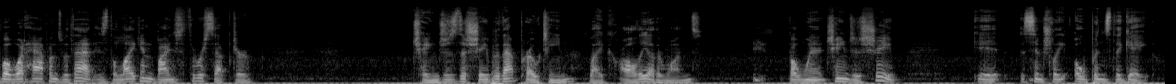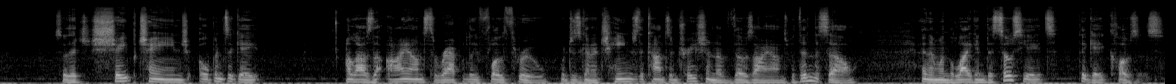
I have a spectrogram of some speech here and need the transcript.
But what happens with that is the ligand binds to the receptor, changes the shape of that protein, like all the other ones. But when it changes shape, it essentially opens the gate. So the shape change opens a gate, allows the ions to rapidly flow through, which is going to change the concentration of those ions within the cell. And then when the ligand dissociates, the gate closes.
